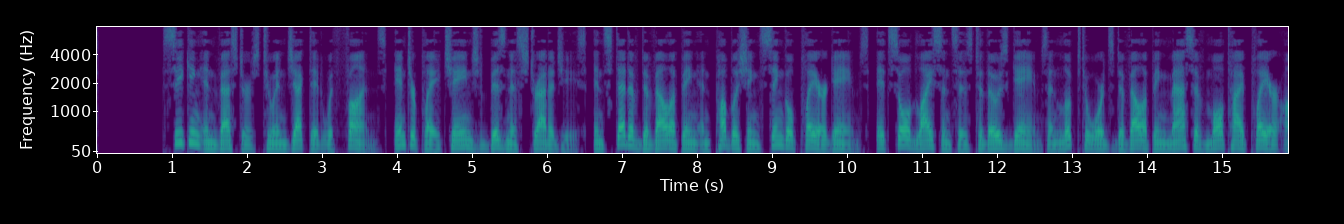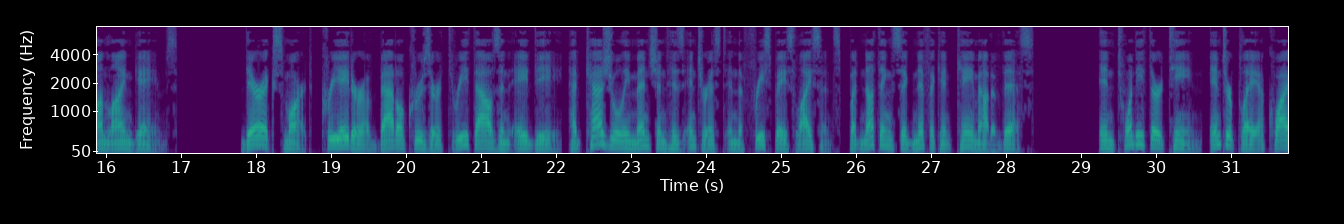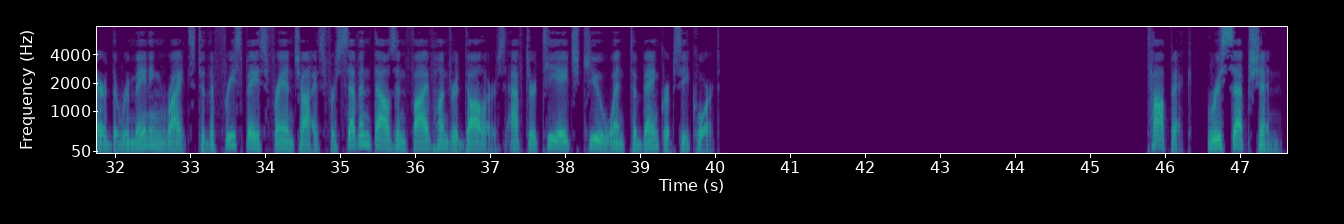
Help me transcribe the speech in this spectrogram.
Seeking investors to inject it with funds, Interplay changed business strategies. Instead of developing and publishing single-player games, it sold licenses to those games and looked towards developing massive multiplayer online games. Derek Smart, creator of Battlecruiser 3000 AD, had casually mentioned his interest in the FreeSpace license, but nothing significant came out of this. In 2013, Interplay acquired the remaining rights to the FreeSpace franchise for $7,500 after THQ went to bankruptcy court. Topic: Reception.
